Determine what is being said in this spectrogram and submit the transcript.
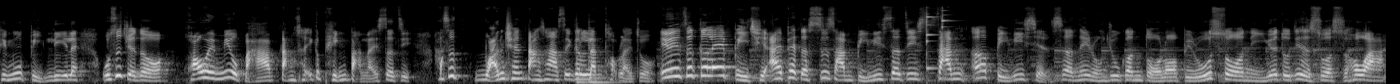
屏幕比例嘞？我是觉得哦，华为没有把它当成一个平板来设计，它是完全当成它是一个 laptop 来做。因为这个嘞，比起 iPad 的四三比例设计，三二比例显示的内容就更多咯。比如说你阅读电子书的时候啊，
